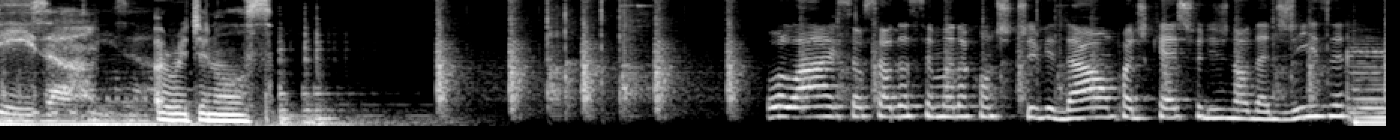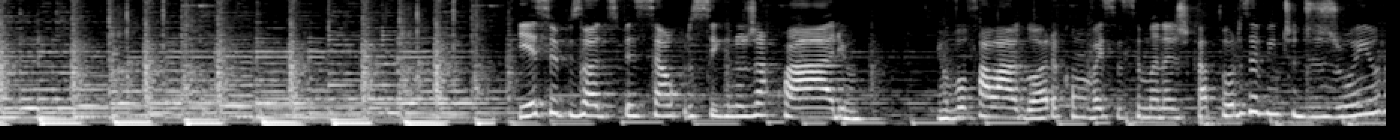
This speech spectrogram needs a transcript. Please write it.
Deezer Originals. Olá, esse é o Céu da Semana Contitividade, um podcast original da Deezer. E esse é um episódio especial para o signo de Aquário. Eu vou falar agora como vai ser a semana de 14 a 20 de junho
